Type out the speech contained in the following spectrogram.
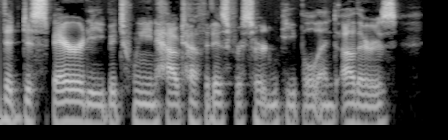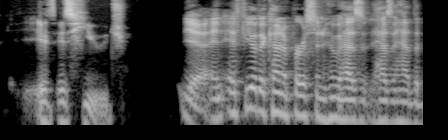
the disparity between how tough it is for certain people and others is is huge Yeah, and if you're the kind of person who hasn't hasn't had the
